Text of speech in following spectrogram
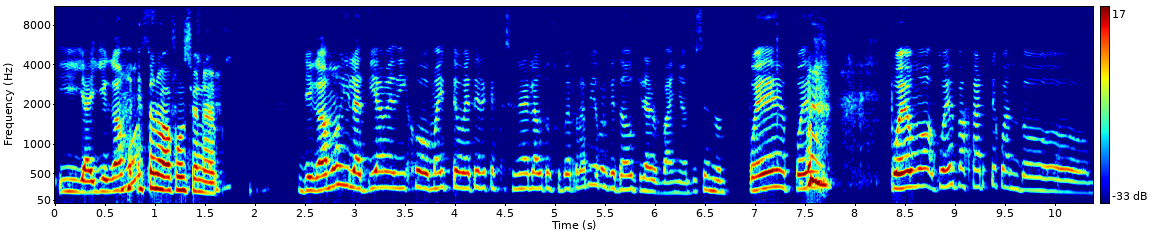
Y ya llegamos. Esto no va a funcionar. Llegamos y la tía me dijo, Maite, voy a tener que estacionar el auto súper rápido porque tengo que ir al baño. Entonces, ¿me puedes, puedes, podemos, puedes bajarte cuando,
